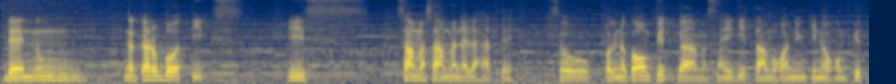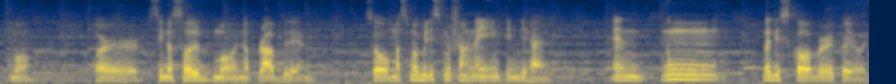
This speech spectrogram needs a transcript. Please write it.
Then, nung nagka-robotics, is sama-sama na lahat eh. So, pag nag-compute ka, mas nakikita mo kung ano yung kino-compute mo or sinosolve mo na problem. So, mas mabilis mo siyang naiintindihan. And nung na-discover ko yon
